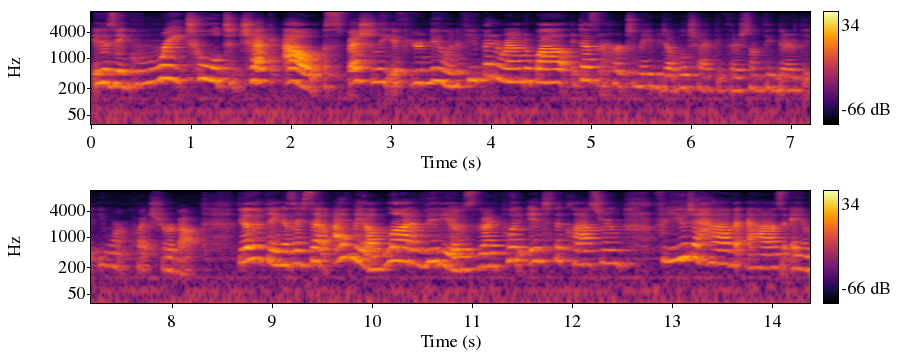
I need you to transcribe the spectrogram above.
it is a great tool to check out, especially if you're new. And if you've been around a while, it doesn't hurt to maybe double check if there's something there that you weren't quite sure about. The other thing, as I said, I've made a lot of videos that I put into the classroom for you to have as a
